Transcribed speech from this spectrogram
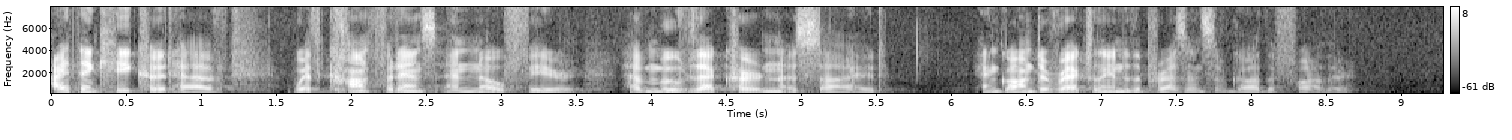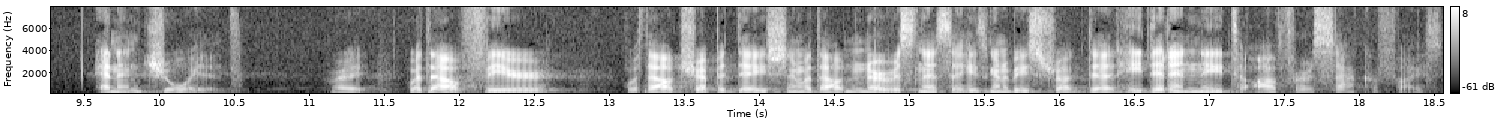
I think he could have, with confidence and no fear, have moved that curtain aside and gone directly into the presence of God the Father and enjoy it, right? Without fear, without trepidation, without nervousness that he's going to be struck dead. He didn't need to offer a sacrifice.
